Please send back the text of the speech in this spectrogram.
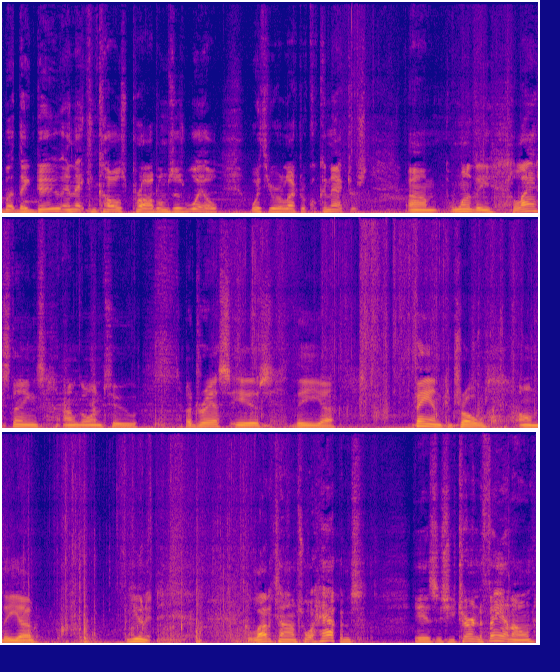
but they do and that can cause problems as well with your electrical connectors. Um, one of the last things I'm going to address is the uh, fan control on the uh, unit. A lot of times what happens is as you turn the fan on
